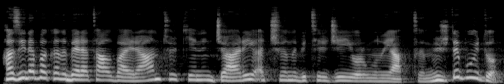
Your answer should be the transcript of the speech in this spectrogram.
Hazine Bakanı Berat Albayrak'ın Türkiye'nin cari açığını bitireceği yorumunu yaptığı müjde buydu.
